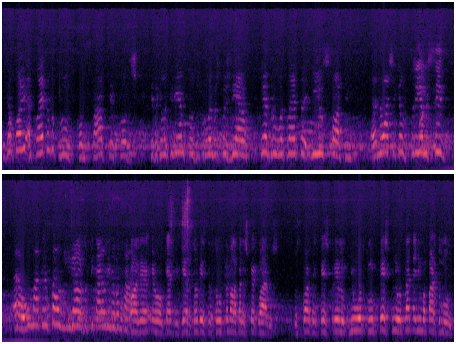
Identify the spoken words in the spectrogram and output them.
Mas ele foi atleta do clube, como se sabe, teve, todos, teve aquele acidente, todos os problemas depois vieram entre o atleta e o Sporting. Uh, não acha que ele teria merecido uma atenção melhor do que ficar ali na bancada? Olha, eu quero dizer sobre esse assunto, não vale a pena especularmos. O Sporting fez para ele o que nenhum outro clube fez, que nenhum atleta em nenhuma parte do mundo.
